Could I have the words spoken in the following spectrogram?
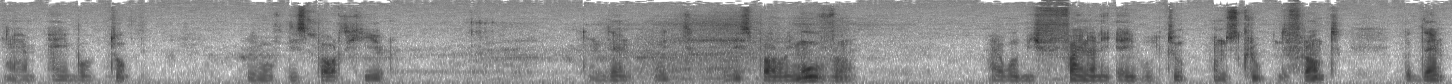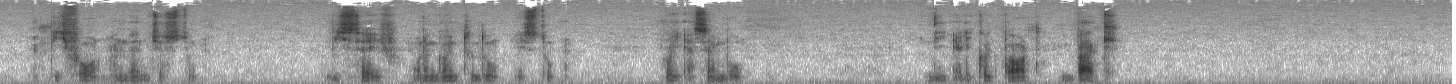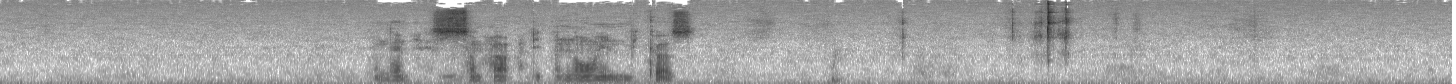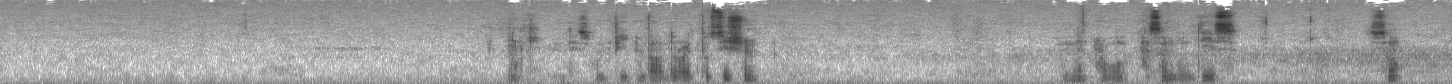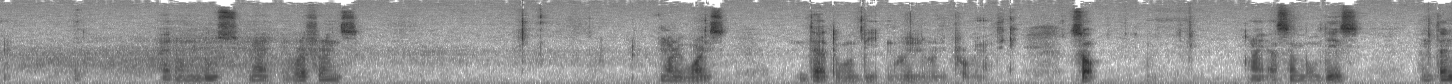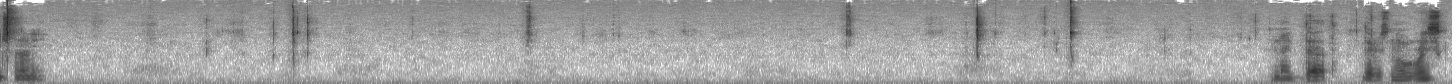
I am able to remove this part here. And then with this part removed I will be finally able to unscrew the front. But then before and then just to be safe what I'm going to do is to reassemble the helicoid part back and then it's somehow a bit annoying because okay this would be about the right position. And then I will assemble this. So I don't lose my reference otherwise that will be really really problematic. So I assemble this intentionally. Like that there is no risk.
